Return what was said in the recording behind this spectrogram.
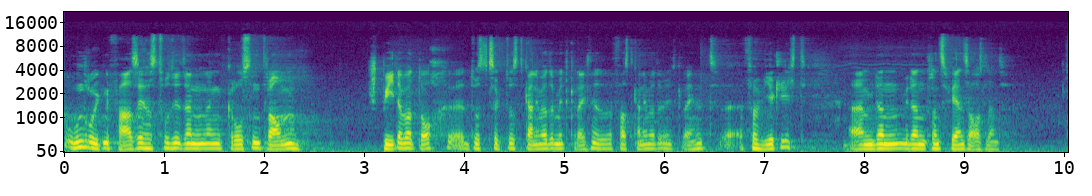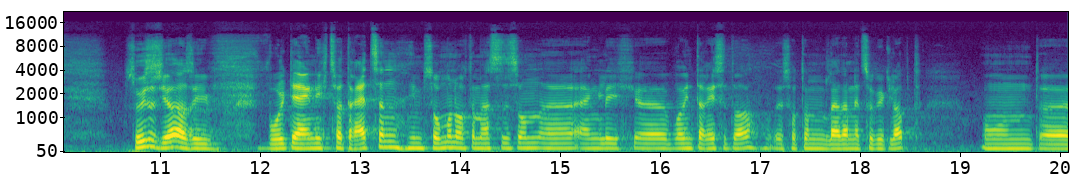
unruhigen Phase hast du dir dann einen großen Traum später aber doch, äh, du hast gesagt, du hast gar nicht mehr damit gerechnet oder fast gar nicht mehr damit gerechnet, äh, verwirklicht äh, mit, einem, mit einem Transfer ins Ausland. So ist es ja. Also ich wollte eigentlich 2013 im Sommer nach der Meistersaison äh, eigentlich äh, war Interesse da. Das hat dann leider nicht so geklappt. Und äh,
